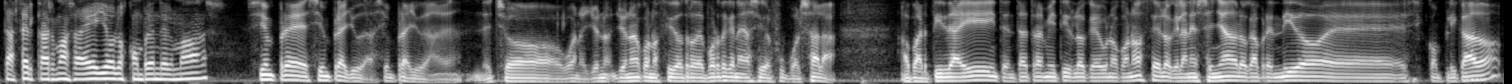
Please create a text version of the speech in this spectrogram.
¿Te acercas más a ellos? ¿Los comprendes más? Siempre, siempre ayuda, siempre ayuda. De hecho, bueno, yo no, yo no he conocido otro deporte que no haya sido el fútbol sala. A partir de ahí, intentar transmitir lo que uno conoce, lo que le han enseñado, lo que ha aprendido, eh, es complicado,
